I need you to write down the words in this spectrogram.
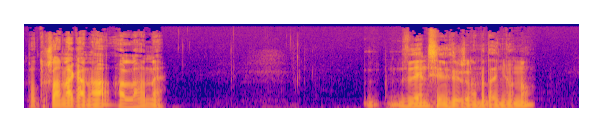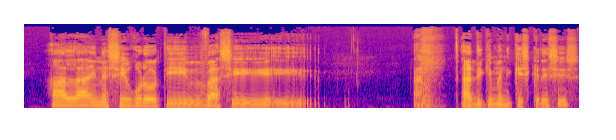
Θα το ξανά έκανα, αλλά ναι. Δεν συνηθίζω να μετανιώνω, αλλά είναι σίγουρο ότι βάσει αντικειμενικής κρίσης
